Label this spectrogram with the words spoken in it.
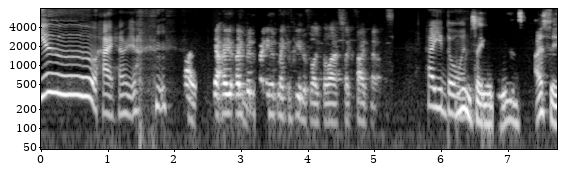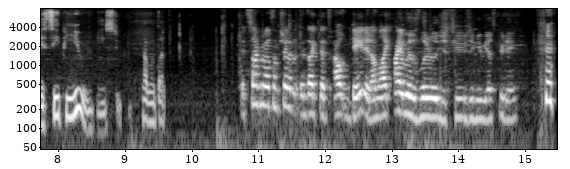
you! Hi, how are you? Hi. Yeah, I, I've been fighting with my computer for like the last like five minutes. how you I doing? wouldn't say OBS. I say CPU is being stupid. How about that? It's talking about some shit like that's outdated. I'm like, I was literally just using you yesterday.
